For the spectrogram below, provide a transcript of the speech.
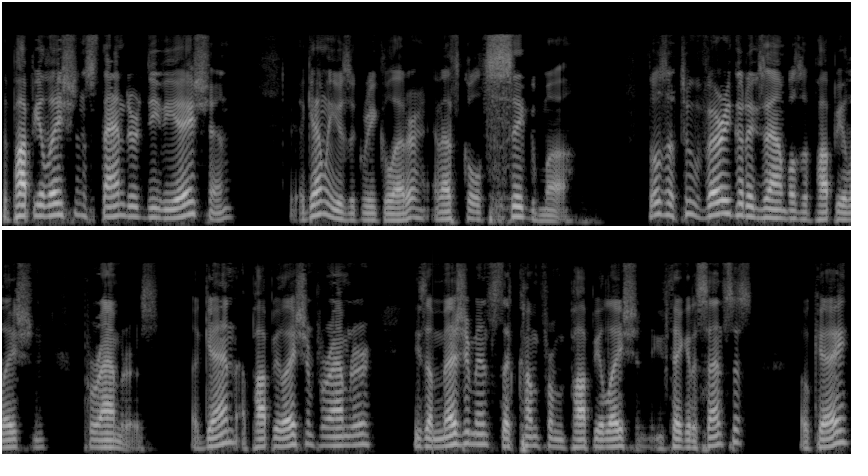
The population standard deviation, again we use a Greek letter, and that's called sigma. Those are two very good examples of population parameters. Again, a population parameter, these are measurements that come from population. You've taken a census, okay?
